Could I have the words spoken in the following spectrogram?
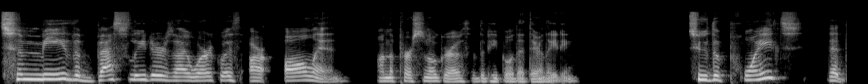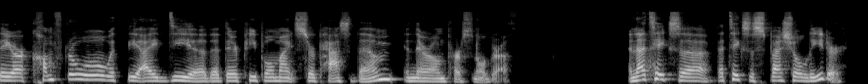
To me, the best leaders I work with are all in on the personal growth of the people that they're leading to the point that they are comfortable with the idea that their people might surpass them in their own personal growth. And that takes a that takes a special leader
